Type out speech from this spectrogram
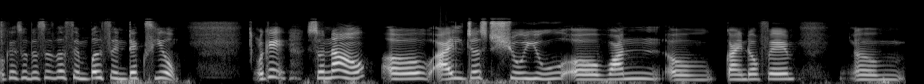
Okay so this is the simple syntax here. Okay so now uh, i'll just show you uh, one uh, kind of a um,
